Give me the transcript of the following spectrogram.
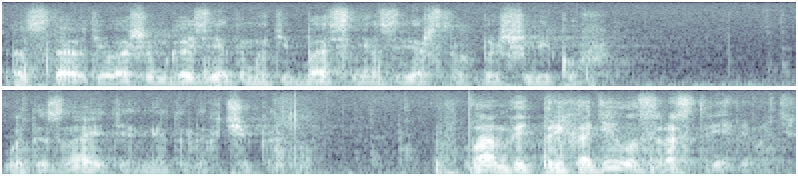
Оставьте вашим газетам эти басни о зверствах большевиков. Вы-то знаете о методах ЧК. Вам ведь приходилось расстреливать?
